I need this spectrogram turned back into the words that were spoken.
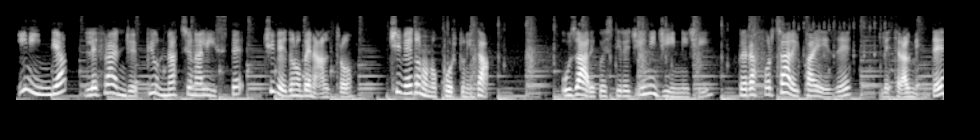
in India le frange più nazionaliste ci vedono ben altro, ci vedono un'opportunità. Usare questi regimi ginnici per rafforzare il paese, letteralmente,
